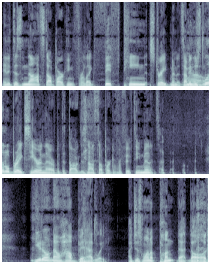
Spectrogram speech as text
And it does not stop barking for like 15 straight minutes. I mean, there's little breaks here and there, but the dog does not stop barking for 15 minutes. You don't know how badly. I just want to punt that dog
